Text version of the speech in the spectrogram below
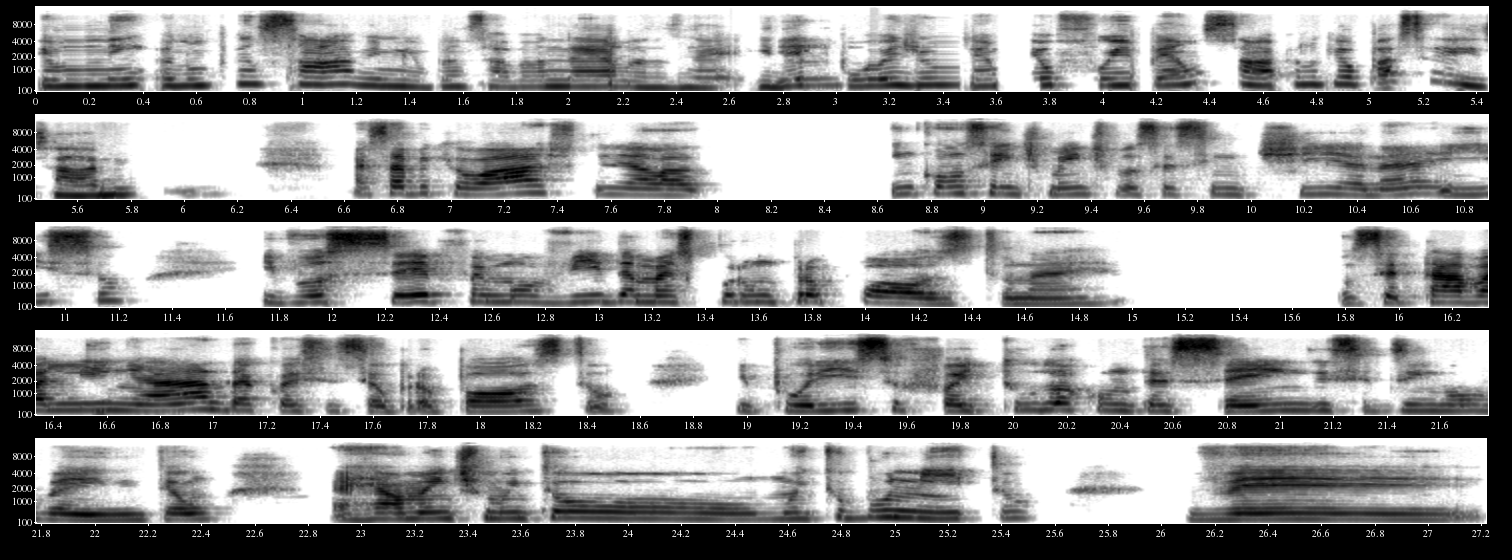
Eu, nem, eu não pensava em mim, eu pensava nelas, né? E depois de um tempo eu fui pensar pelo que eu passei, sabe? Mas sabe o que eu acho, Daniela? Inconscientemente você sentia, né, isso, e você foi movida, mas por um propósito, né? Você estava alinhada com esse seu propósito e por isso foi tudo acontecendo e se desenvolvendo. Então, é realmente muito, muito bonito ver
